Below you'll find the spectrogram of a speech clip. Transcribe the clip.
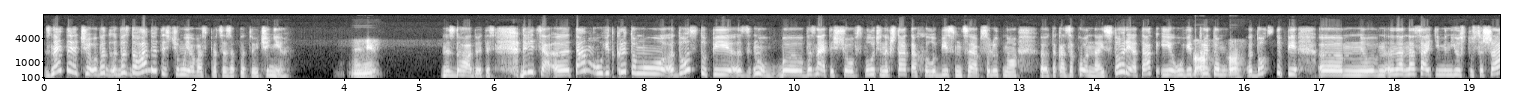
Знаєте, ви, ви здогадуєтесь, чому я вас про це запитую, чи ні? Ні, Не здогадуєтесь. Дивіться, е, там у відкритому доступі, ну ви знаєте, що в Сполучених Штатах лобізм це абсолютно е, така законна історія, так і у відкритому да, да. доступі е, на, на сайті Мін'юсту США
